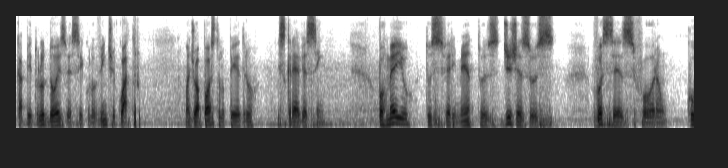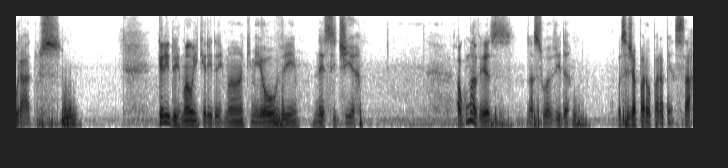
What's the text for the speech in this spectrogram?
capítulo 2, versículo 24, onde o apóstolo Pedro escreve assim: Por meio dos ferimentos de Jesus, vocês foram curados. Querido irmão e querida irmã que me ouve nesse dia, alguma vez na sua vida, você já parou para pensar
